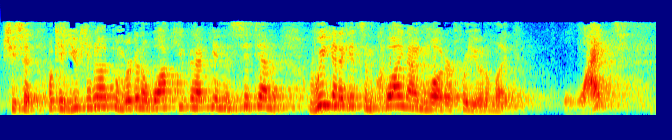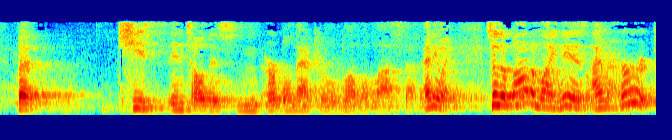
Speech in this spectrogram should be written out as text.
she said, okay, you get up and we're going to walk you back in and sit down. And we got to get some quinine water for you. And I'm like, what? But she's into all this herbal, natural, blah, blah, blah stuff. Anyway, so the bottom line is I'm hurt.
